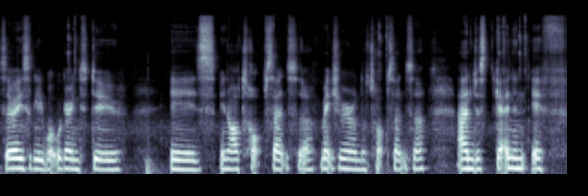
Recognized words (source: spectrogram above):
So basically what we're going to do is in our top sensor, make sure you're on the top sensor, and just get in an if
